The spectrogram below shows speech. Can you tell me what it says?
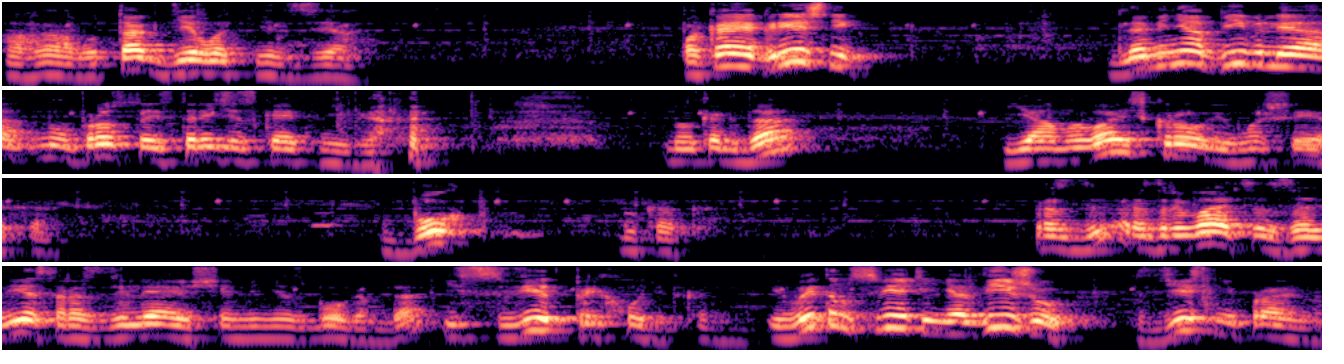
ага, вот так делать нельзя. Пока я грешник, для меня Библия, ну, просто историческая книга. Но когда я омываюсь кровью Машеха, Бог, ну как, разрывается завеса, разделяющая меня с Богом, да, и свет приходит ко мне. И в этом свете я вижу, здесь неправильно,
